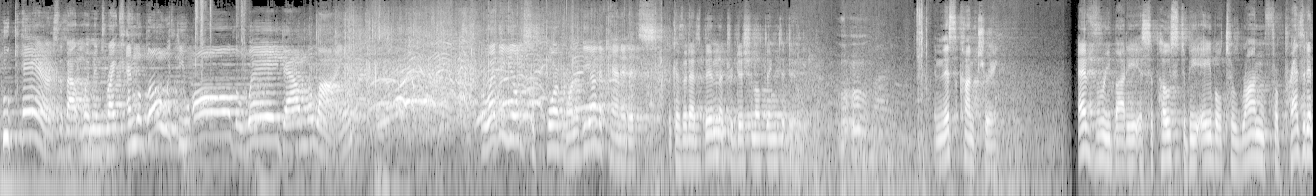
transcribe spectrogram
who cares about women's rights and will go with you all the way down the line. Or whether you'll support one of the other candidates, because it has been the traditional thing to do. In this country, Everybody is supposed to be able to run for president,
